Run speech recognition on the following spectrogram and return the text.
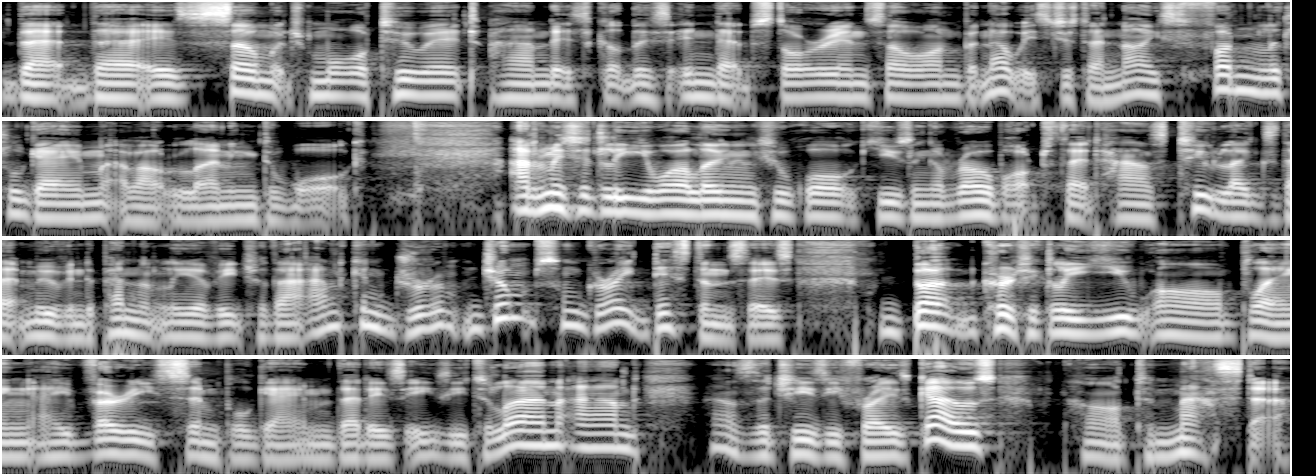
that there is so much more to it and it's got this in depth story and so on, but no, it's just a nice, fun little game about learning to walk. Admittedly, you are learning to walk using a robot that has two legs that move independently of each other and can dr- jump some great distances, but critically, you are playing a very simple game that is easy to learn and, as the cheesy phrase goes, hard to master.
